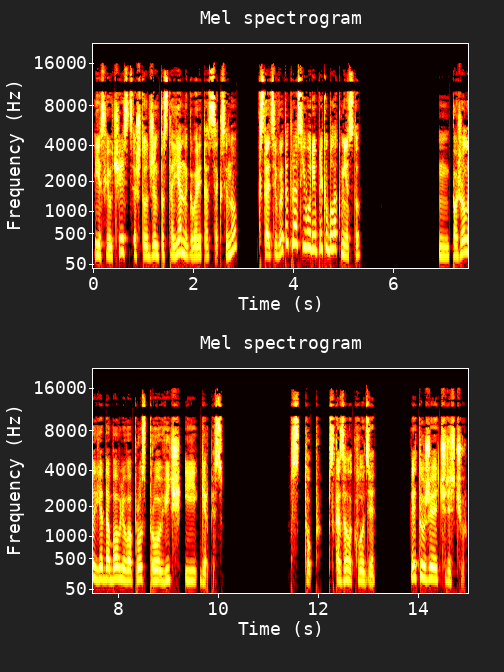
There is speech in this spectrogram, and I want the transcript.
если учесть, что Джин постоянно говорит о сексе, но, кстати, в этот раз его реплика была к месту». «Пожалуй, я добавлю вопрос про ВИЧ и герпес». «Стоп», — сказала Клодия. «Это уже чересчур».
